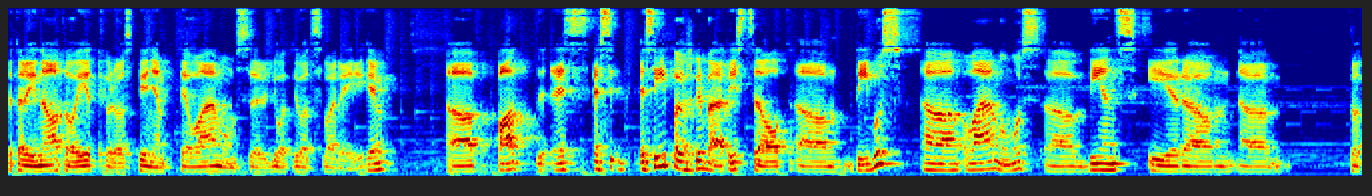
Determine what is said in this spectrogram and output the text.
bet arī NATO ietvaros pieņemtie lēmums ir ļoti, ļoti svarīgi. Uh, pat es, es, es īpaši gribētu izcelt um, divus uh, lēmumus. Uh, viens ir um, uh, šo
